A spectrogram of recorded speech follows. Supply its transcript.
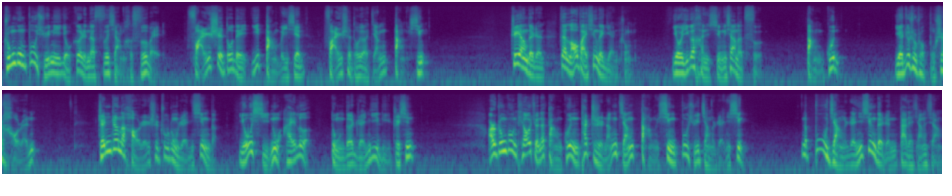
中共不许你有个人的思想和思维，凡事都得以党为先，凡事都要讲党性。这样的人在老百姓的眼中，有一个很形象的词——党棍。也就是说，不是好人。真正的好人是注重人性的，有喜怒哀乐，懂得仁义礼智信。而中共挑选的党棍，他只能讲党性，不许讲人性。那不讲人性的人，大家想想，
